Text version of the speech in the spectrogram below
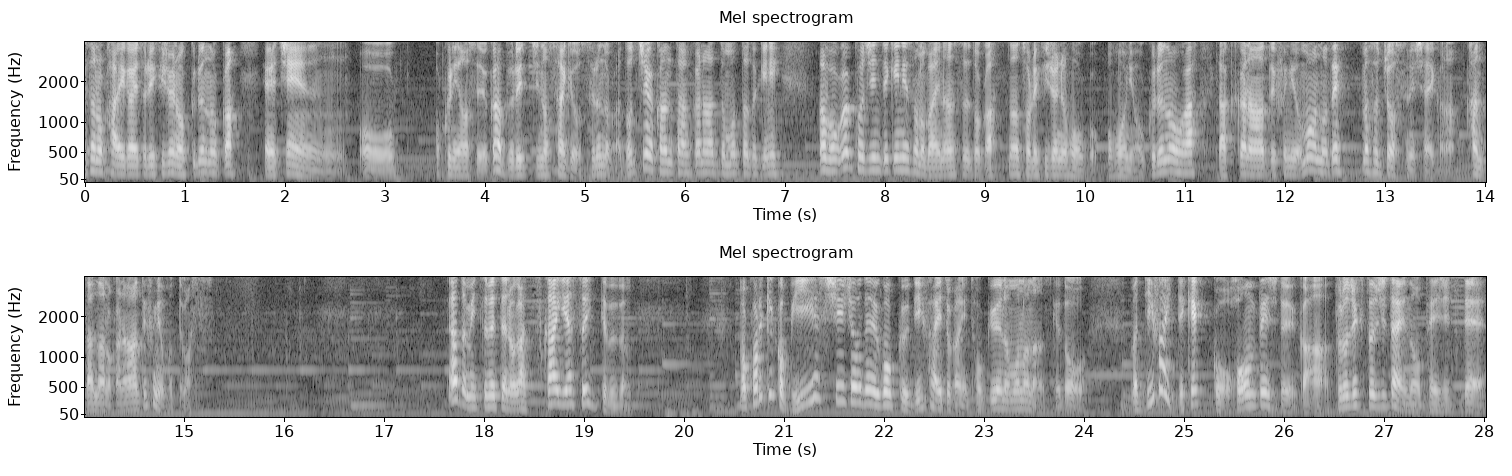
その海外取引所に送るのか、チェーンを送り直すというか、ブリッジの作業をするのか、どっちが簡単かなと思った時に、まあ、僕は個人的にそのバイナンスとか取引所の方方に送るのが楽かなというふうに思うので、まあ、そっちをお勧めしたいかな、簡単なのかなというふうに思ってます。あと3つ目っていうのが使いやすいって部分。まあ、これ結構 BSC 上で動く DeFi とかに特有のものなんですけど、まあ、DeFi って結構ホームページというか、プロジェクト自体のページって、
